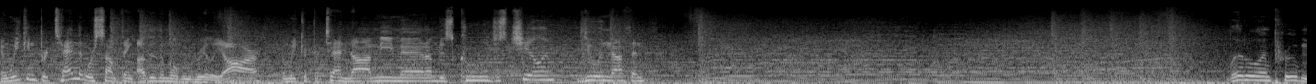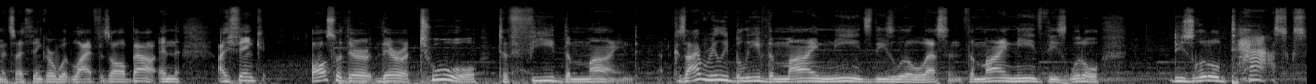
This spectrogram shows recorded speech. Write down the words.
And we can pretend that we're something other than what we really are. And we can pretend, nah, me, man, I'm just cool, just chilling, doing nothing. Little improvements, I think, are what life is all about. And I think also they're, they're a tool to feed the mind. Because I really believe the mind needs these little lessons. The mind needs these little, these little tasks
